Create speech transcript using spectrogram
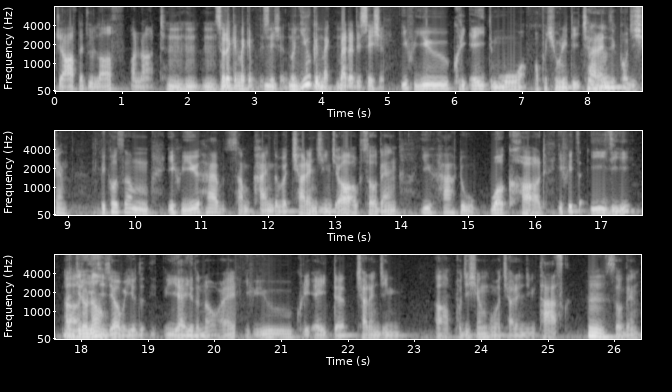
job that you love or not? Mm-hmm. So they can make a decision, or you can make better decision. if you create more opportunity, challenging position, because um, if you have some kind of a challenging job, so then you have to work hard. If it's easy, uh, Then you don't easy know. job, you d- yeah, you don't know, right? If you create a challenging uh, position or challenging task, so then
